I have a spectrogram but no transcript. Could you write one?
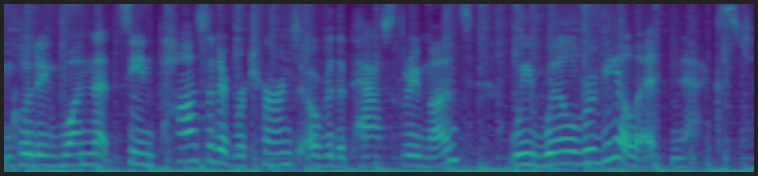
including one that's seen positive returns over the past three months. We will reveal it next.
